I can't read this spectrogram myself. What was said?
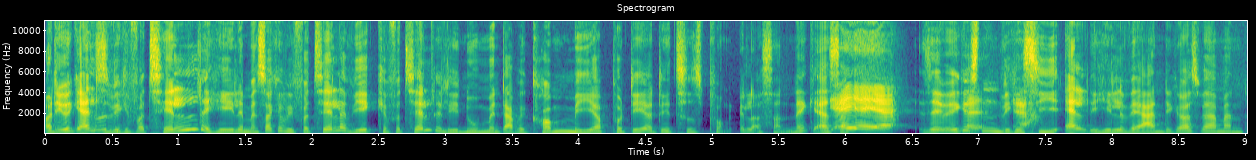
Og det er jo ikke altid, at vi kan fortælle det hele, men så kan vi fortælle, at vi ikke kan fortælle det lige nu, men der vil komme mere på det og det tidspunkt, eller sådan, ikke? Altså, Ja, ja, ja. Det er jo ikke sådan, vi kan Ja. sige alt i hele verden. Det kan også være, at man,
